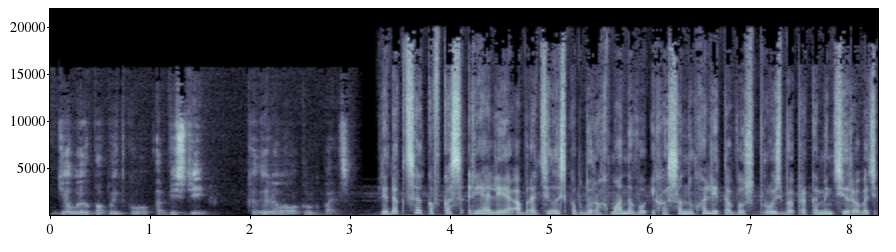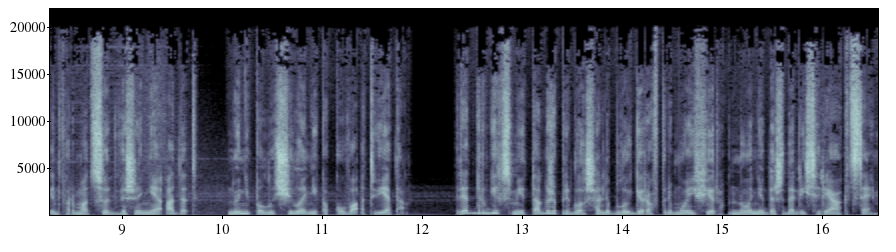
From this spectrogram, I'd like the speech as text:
делаю попытку обвести Кадырова вокруг пальца. Редакция «Кавказ Реалии» обратилась к Абдурахманову и Хасану Халитову с просьбой прокомментировать информацию движения «Адат», но не получила никакого ответа. Ряд других СМИ также приглашали блогеров в прямой эфир, но не дождались реакции.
